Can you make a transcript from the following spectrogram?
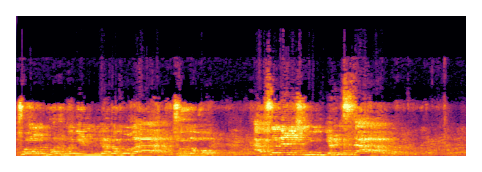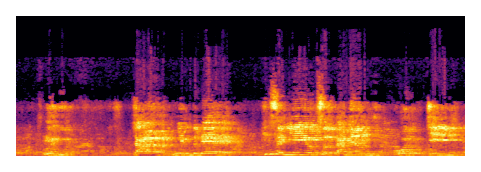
총동문인 여러분과 저도 앞서간 친열사 애국자님들의 희생이 없었다면 어찌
